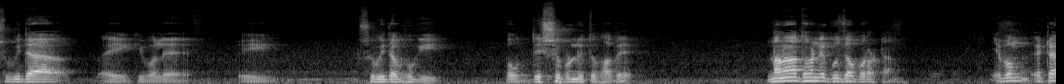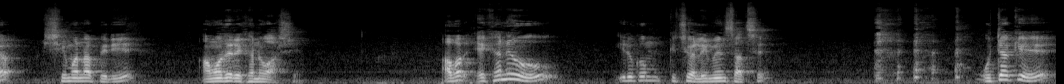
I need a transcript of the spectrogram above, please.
সুবিধা এই, কি বলে, এই সুবিধাভোগী বা উদ্দেশ্যপ্রণীতভাবে নানা ধরনের গুজব রটান এবং এটা সীমানা পেরিয়ে আমাদের এখানেও আসে। আবার এখানেও এরকম কিছু এলিমেন্টস আছে। ওইটাকে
